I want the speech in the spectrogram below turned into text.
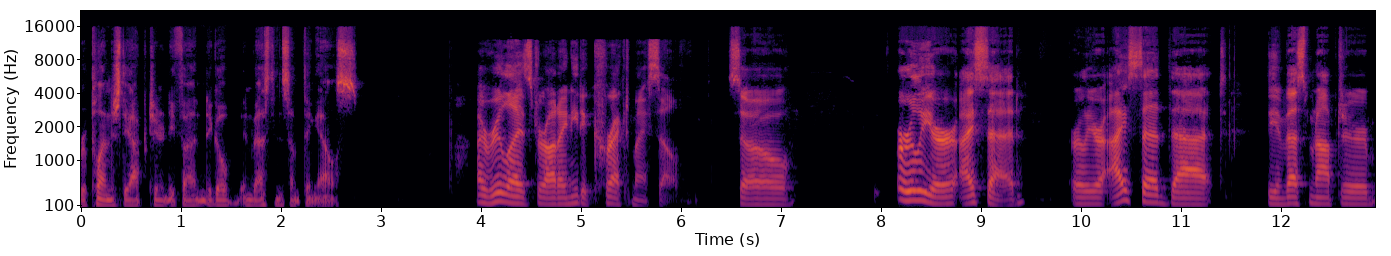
replenish the opportunity fund to go invest in something else. I realized, Rod, I need to correct myself. So earlier I said, earlier I said that the investment opter,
